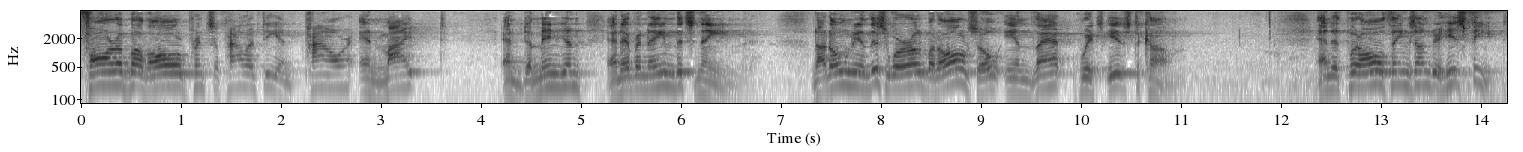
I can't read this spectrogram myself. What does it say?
far above all principality and power and might and dominion and every name that's named, not only in this world, but also in that which is to come. And hath put all things under his feet,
